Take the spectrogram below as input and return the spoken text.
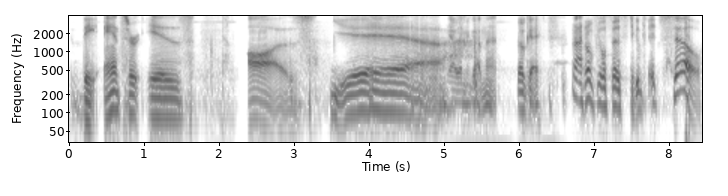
The answer is Oz. Yeah. Yeah, I wouldn't have gotten that. Okay. I don't feel so stupid. So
